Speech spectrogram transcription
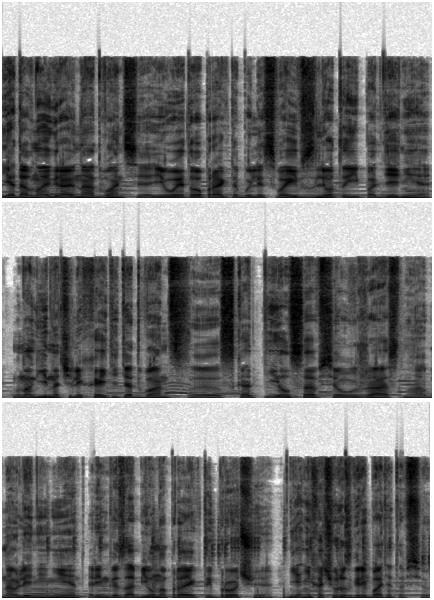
Я давно играю на Адвансе, и у этого проекта были свои взлеты и падения. Многие начали хейтить Адванс, э, скатился, все ужасно, обновлений нет, Ринга забил на проект и прочее. Я не хочу разгребать это все,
